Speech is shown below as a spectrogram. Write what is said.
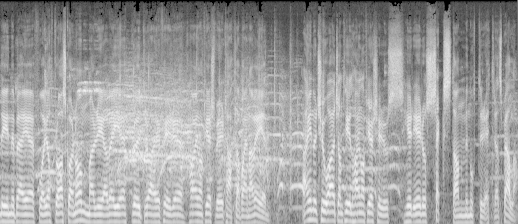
Line Beie får hjälp från Askarnon. Maria Veie bryter av här för Heinolfjärs vill tackla på ena vägen. 21 agent til Heinan Fjersherus. Her er det 16 minutter etter at spela.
